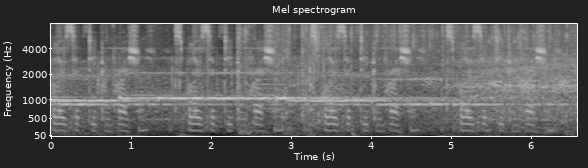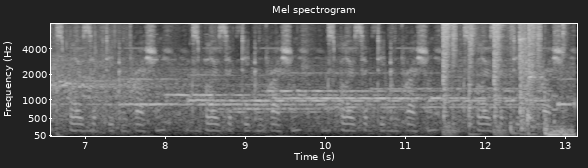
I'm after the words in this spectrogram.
Explosive decompression, explosive decompression, explosive decompression, explosive decompression, explosive decompression, explosive decompression, explosive decompression, explosive decompression.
